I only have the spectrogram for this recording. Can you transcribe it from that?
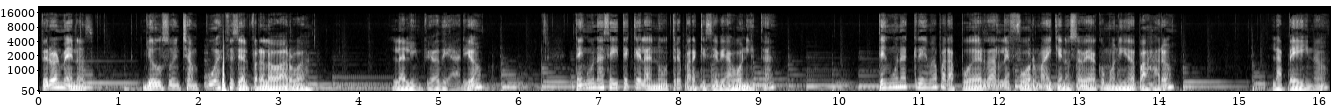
pero al menos yo uso un champú especial para la barba. La limpio a diario. Tengo un aceite que la nutre para que se vea bonita. Tengo una crema para poder darle forma y que no se vea como nido de pájaro. La peino.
